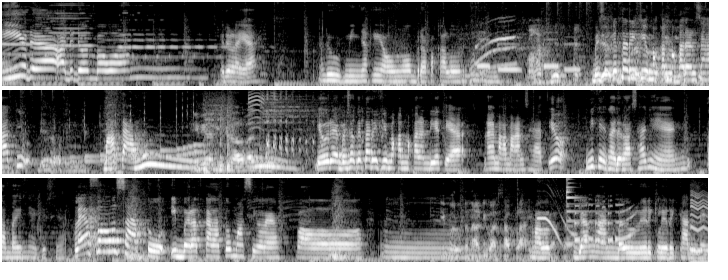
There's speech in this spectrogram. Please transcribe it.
iya ada ada daun bawang. Yaudah lah ya. Aduh minyaknya ya Allah berapa kalori ini. Semangat bu. Besok kita review makan makanan sehat yuk. Dia nggak pakai minyak. Matamu. Ini lagi viral banget. Ya udah besok kita review makan makanan diet ya. Nah, makan makan sehat. Yuk. Ini kayak nggak ada rasanya ya. Ini tambahin ya guys ya. Level 1 ibarat kata tuh masih level hmm, Ini baru kenal di WhatsApp lah. Mal, ibarat kata. jangan baru lirik-lirikan deh.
